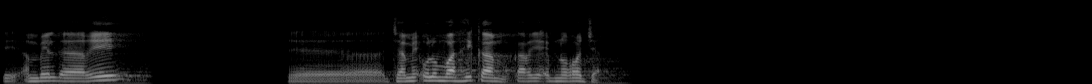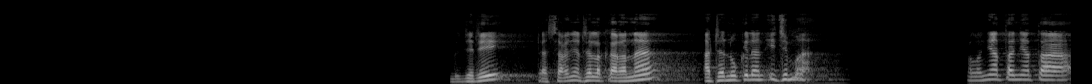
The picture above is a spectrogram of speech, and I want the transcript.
Diambil dari Jami Ulum wal Hikam karya Ibnu Rojak. Jadi dasarnya adalah karena ada nukilan ijma. Kalau nyata-nyata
